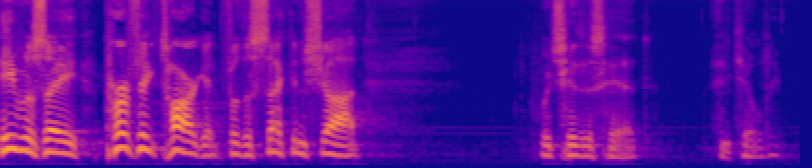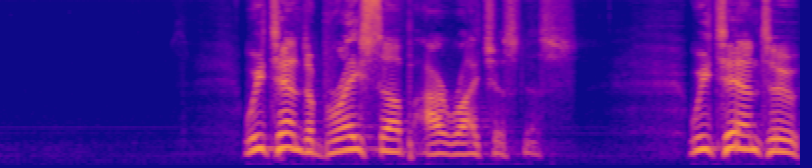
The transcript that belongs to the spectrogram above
he was a perfect target for the second shot, which hit his head and killed him. We tend to brace up our righteousness. We tend to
